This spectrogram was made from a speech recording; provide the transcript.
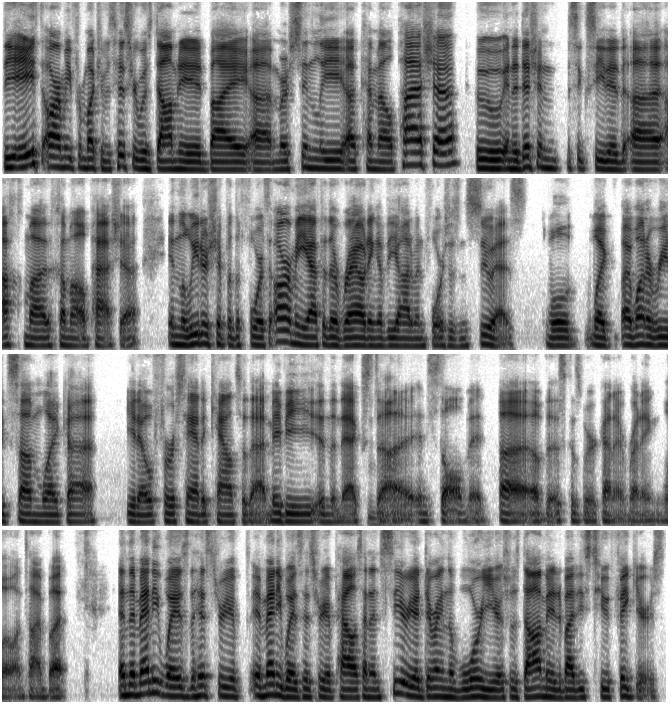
the eighth army for much of its history was dominated by uh, mersinli uh, kamal pasha who in addition succeeded uh, ahmad kamal pasha in the leadership of the fourth army after the routing of the ottoman forces in suez. Well like i want to read some like uh you know firsthand accounts of that maybe in the next uh installment uh of this because we're kind of running low on time but in the many ways the history of in many ways the history of palestine and syria during the war years was dominated by these two figures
